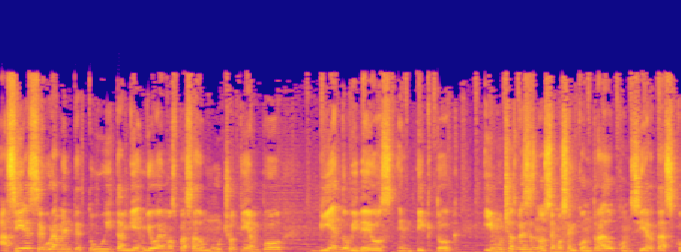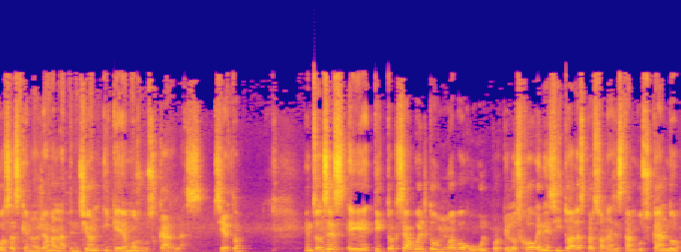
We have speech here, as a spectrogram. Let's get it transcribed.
Así es, seguramente tú y también yo hemos pasado mucho tiempo viendo videos en TikTok y muchas veces nos hemos encontrado con ciertas cosas que nos llaman la atención y queremos buscarlas, ¿cierto? Entonces, eh, TikTok se ha vuelto un nuevo Google porque los jóvenes y todas las personas están buscando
